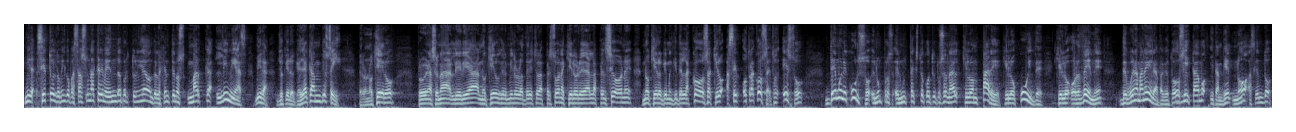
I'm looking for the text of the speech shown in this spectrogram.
Mira, si esto del domingo pasado es una tremenda oportunidad donde la gente nos marca líneas. Mira, yo quiero que haya cambios, sí, pero no quiero nacional, nacionalidad, no quiero que terminen los derechos de las personas, quiero heredar las pensiones, no quiero que me quiten las cosas, quiero hacer otra cosa. Entonces, eso, démosle curso en un, en un texto constitucional que lo ampare, que lo cuide, que lo ordene, de buena manera, para que todos sintamos, y también no haciendo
